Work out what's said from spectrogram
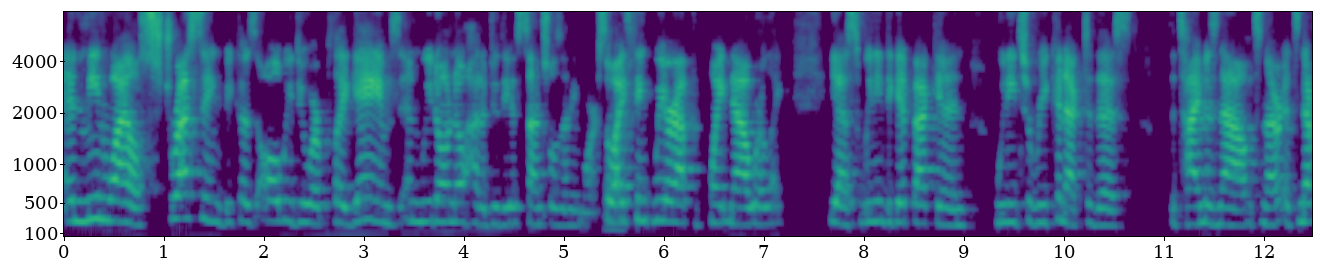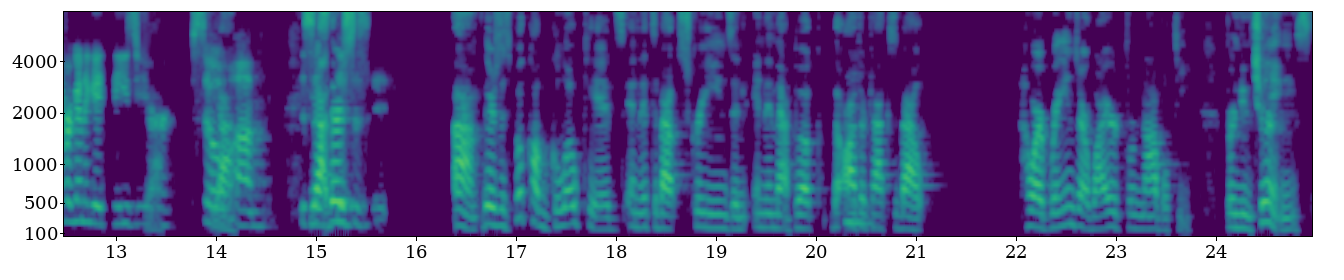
and meanwhile stressing because all we do are play games and we don't know how to do the essentials anymore so right. i think we are at the point now where like yes we need to get back in. We need to reconnect to this. The time is now. It's never it's never going to get easier. So yeah. um this yeah is, there's this is um, there's this book called glow kids and it's about screens and, and in that book the author mm-hmm. talks about how our brains are wired for novelty for new sure. things.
